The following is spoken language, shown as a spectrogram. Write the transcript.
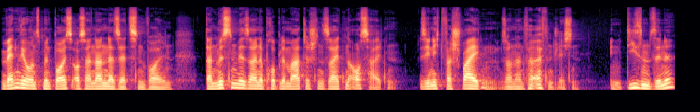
wenn wir uns mit Beuys auseinandersetzen wollen, dann müssen wir seine problematischen Seiten aushalten, sie nicht verschweigen, sondern veröffentlichen. In diesem Sinne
